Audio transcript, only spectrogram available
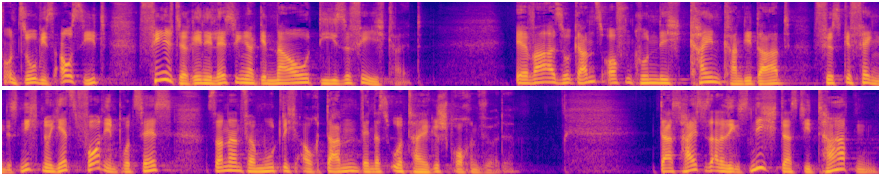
Und so wie es aussieht, fehlte René Lessinger genau diese Fähigkeit. Er war also ganz offenkundig kein Kandidat fürs Gefängnis. Nicht nur jetzt vor dem Prozess, sondern vermutlich auch dann, wenn das Urteil gesprochen würde. Das heißt es allerdings nicht, dass die Taten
